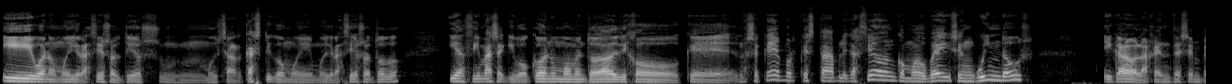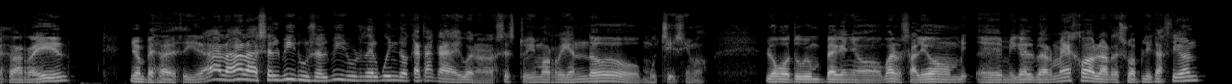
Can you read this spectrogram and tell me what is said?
Y bueno, muy gracioso, el tío es muy sarcástico, muy, muy gracioso todo. Y encima se equivocó en un momento dado y dijo que no sé qué, porque esta aplicación, como veis en Windows. Y claro, la gente se empezó a reír. Yo empecé a decir, ala, ala, es el virus, el virus del Windows que ataca. Y bueno, nos estuvimos riendo muchísimo. Luego tuve un pequeño, bueno, salió eh, Miguel Bermejo a hablar de su aplicación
